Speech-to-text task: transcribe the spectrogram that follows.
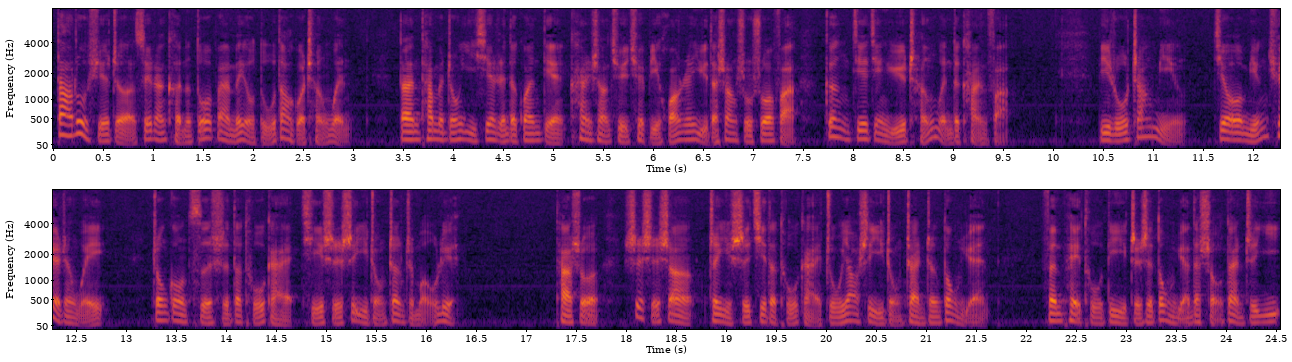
大陆学者虽然可能多半没有读到过陈文，但他们中一些人的观点看上去却比黄仁宇的上述说法更接近于陈文的看法。比如张敏就明确认为。中共此时的土改其实是一种政治谋略。他说：“事实上，这一时期的土改主要是一种战争动员，分配土地只是动员的手段之一，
